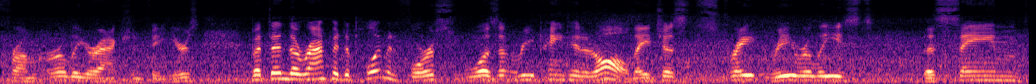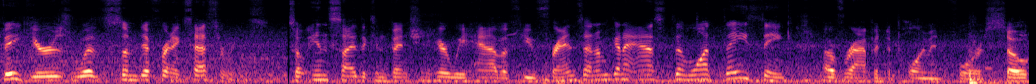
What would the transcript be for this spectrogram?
from earlier action figures, but then the Rapid Deployment Force wasn't repainted at all. They just straight re-released the same figures with some different accessories. So inside the convention here we have a few friends and I'm going to ask them what they think of Rapid Deployment Force. So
